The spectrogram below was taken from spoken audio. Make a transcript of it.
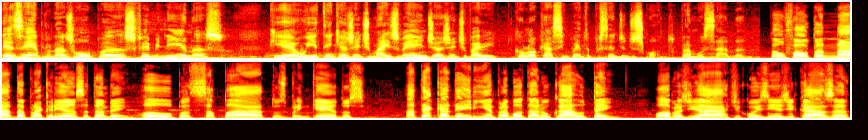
Exemplo, nas roupas femininas, que é o item que a gente mais vende, a gente vai colocar 50% de desconto para a moçada. Não falta nada para a criança também. Roupas, sapatos, brinquedos, até cadeirinha para botar no carro tem. Obras de arte, coisinhas de casa,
